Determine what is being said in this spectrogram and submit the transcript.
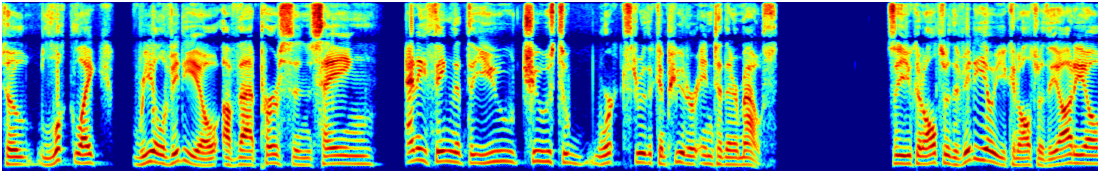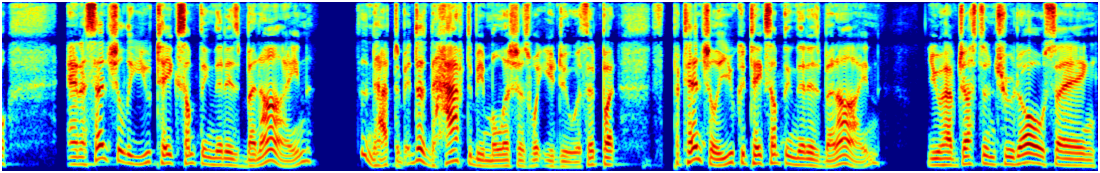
to look like real video of that person saying anything that the, you choose to work through the computer into their mouth. So you can alter the video, you can alter the audio, and essentially you take something that is benign. It doesn't have to be, it doesn't have to be malicious what you do with it, but potentially you could take something that is benign. You have Justin Trudeau saying,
